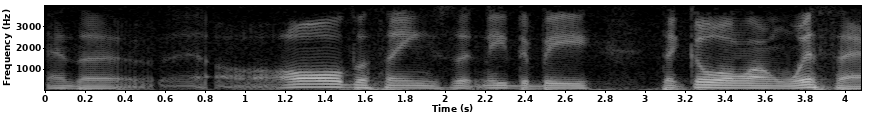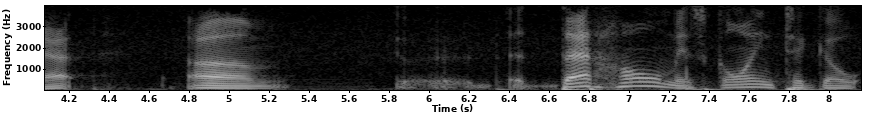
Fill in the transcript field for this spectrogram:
and the all the things that need to be that go along with that, um, that home is going to go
